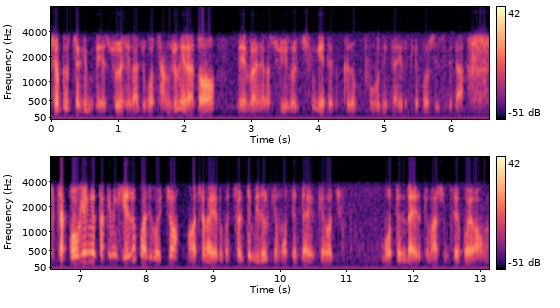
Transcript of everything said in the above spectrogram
적극적인 매수해가지고 장중에라도 매매를 해가 수익을 챙겨야 되는 그런 부분이다 이렇게 볼 수 있습니다. 자 고객의 tak힘이 계속 빠지고 있죠. 어, 제가 여러분 절대 믿을 게 못 된다 이렇게 못 된다 이렇게 말씀드렸고요.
